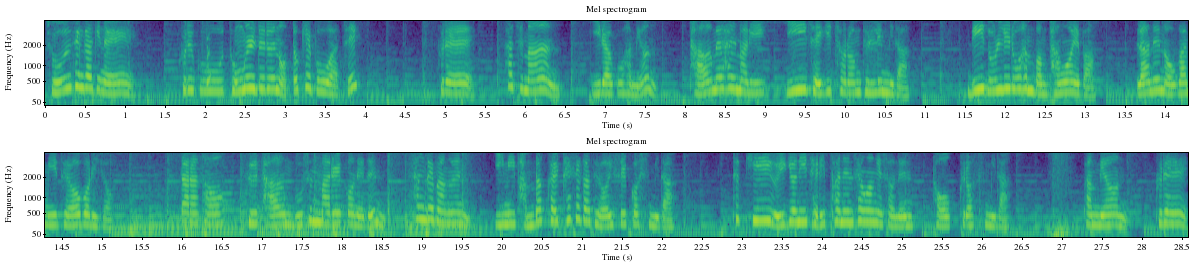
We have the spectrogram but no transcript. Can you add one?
좋은 생각이네. 그리고 동물들은 어떻게 보호하지? 그래, 하지만 이라고 하면 다음에 할 말이 이 제기처럼 들립니다. 네 논리로 한번 방어해봐. 라는 어감이 되어버리죠. 따라서 그 다음 무슨 말을 꺼내든 상대방은 이미 반박할 태세가 되어 있을 것입니다. 특히 의견이 대립하는 상황에서는 더욱 그렇습니다. 반면, 그래,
